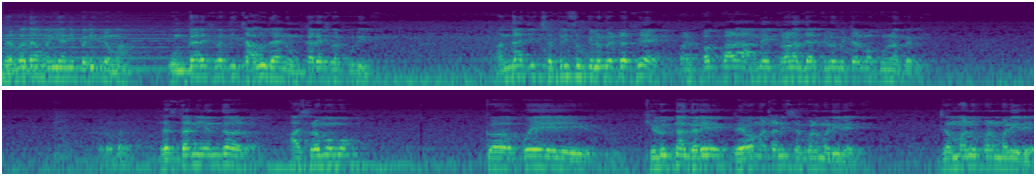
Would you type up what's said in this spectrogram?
નર્મદા મૈયાની પરિક્રમા ઓમકારેશ્વરથી ચાલુ થાય ને ઓમકારેશ્વર પૂરી અંદાજિત છત્રીસો કિલોમીટર છે, પણ પગપાળા અમે ત્રણ હજાર કિલોમીટરમાં પૂર્ણ કરી. બરોબર? રસ્તાની અંદર આશ્રમોમાં કોઈ ખેડૂતના ઘરે રહેવા માટેની સગવડ મળી રહે. જમવાનું પણ મળી રહે.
